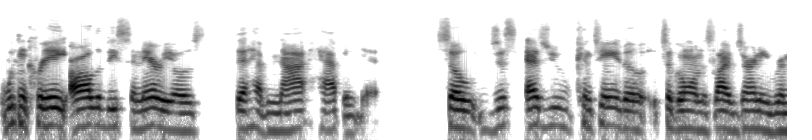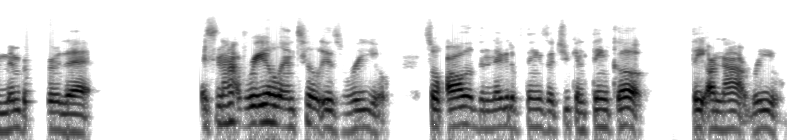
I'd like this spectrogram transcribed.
we can create all of these scenarios that have not happened yet. So just as you continue to, to go on this life journey, remember that it's not real until it's real. So all of the negative things that you can think up, they are not real.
